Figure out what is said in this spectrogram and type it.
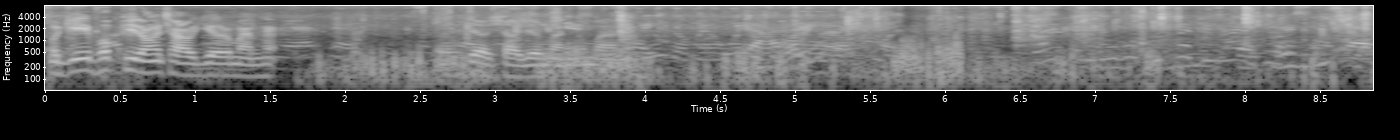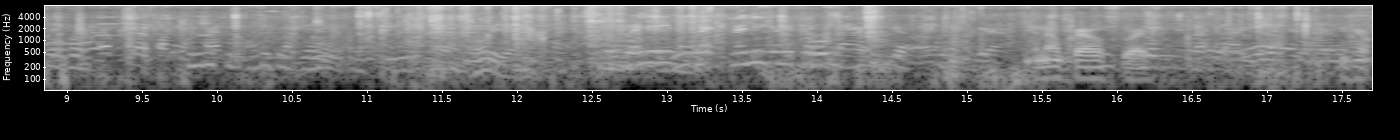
เมื่อกี้พบพี่น้องชาวเยอรมันฮะเที่ยวชาวเยอรมันเข้า มาแม่น้ำแควสวยนี่ครับ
